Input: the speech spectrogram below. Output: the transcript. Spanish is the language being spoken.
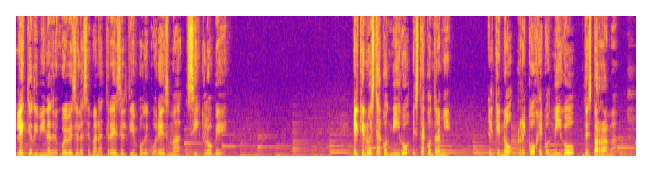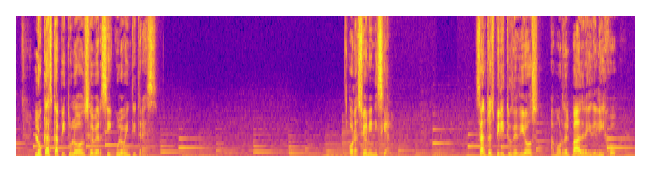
Lectio Divina del jueves de la semana 3 del tiempo de Cuaresma, ciclo B. El que no está conmigo está contra mí. El que no recoge conmigo desparrama. Lucas capítulo 11 versículo 23. Oración inicial. Santo Espíritu de Dios, amor del Padre y del Hijo,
